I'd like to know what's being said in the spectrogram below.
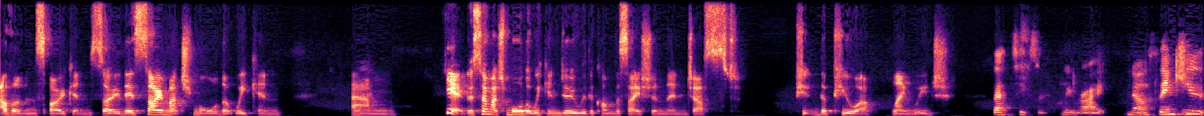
other than spoken so there's so much more that we can um, yeah there's so much more that we can do with the conversation than just pu- the pure language that's exactly right no thank you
